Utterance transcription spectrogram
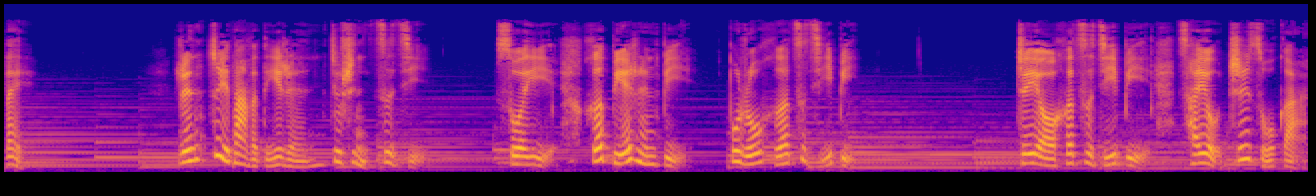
累。人最大的敌人就是你自己，所以和别人比不如和自己比。只有和自己比，才有知足感，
